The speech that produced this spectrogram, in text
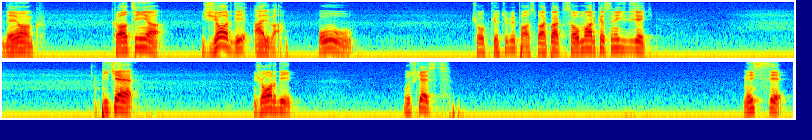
De Jong. Coutinho. Jordi Alba. Oo. Çok kötü bir pas. Bak bak savunma arkasına gidecek. Pique. Jordi. Busquets. Messi.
